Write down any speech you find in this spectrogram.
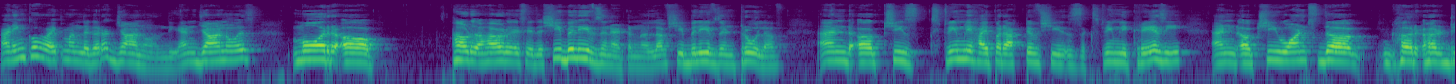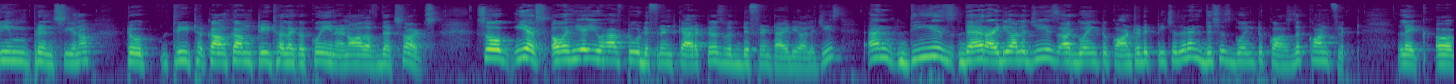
And Inko Vaipman Dagara Jano undi. And Jano is more uh, how do how do I say this? She believes in eternal love. She believes in true love, and uh, she's extremely hyperactive. She is extremely crazy, and uh, she wants the her her dream prince. You know, నో టు ట్రీట్ కమ్ కమ్ ట్రీట్ హర్ లైక్ అ క్వీన్ అండ్ ఆల్ ఆఫ్ దట్ సార్ట్స్ So yes, over here you have two different characters with different ideologies, and these their ideologies are going to contradict each other, and this is going to cause the conflict. Like uh,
